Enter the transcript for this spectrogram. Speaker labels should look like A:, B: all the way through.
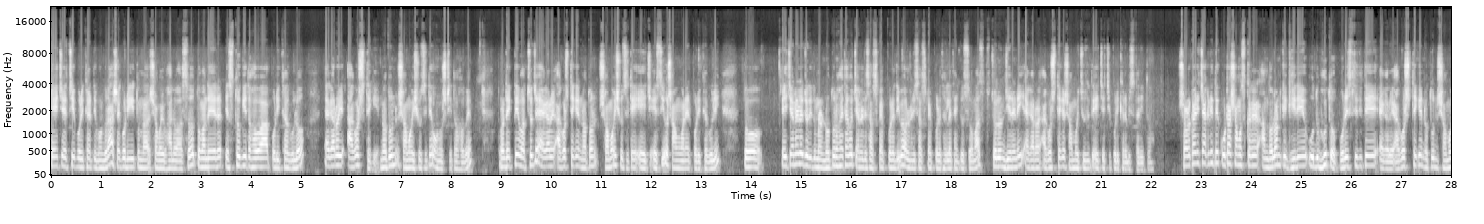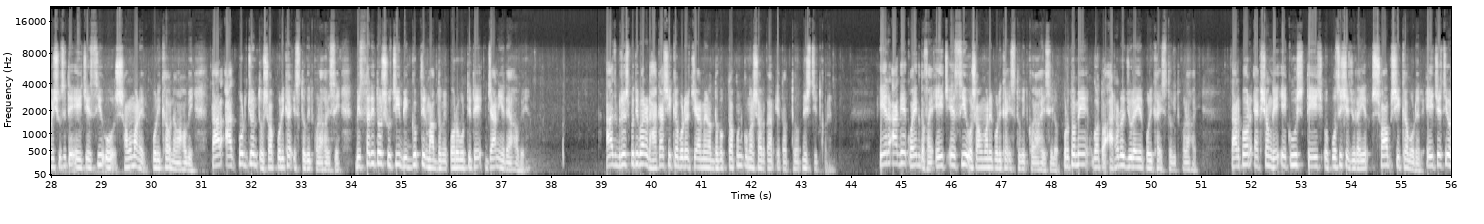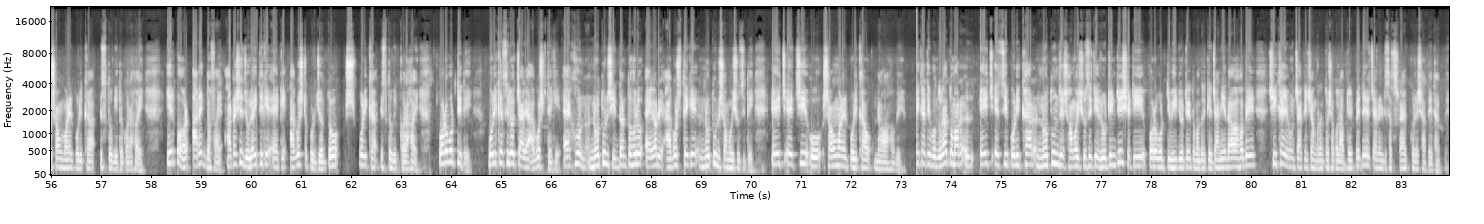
A: HSC পরীক্ষার্থী বন্ধুরা, আশা করি তোমরা সবাই ভালো আছো। তোমাদের স্থগিত হওয়া পরীক্ষাগুলো এগারোই আগস্ট থেকে নতুন সময়সূচিতে অনুষ্ঠিত হবে। তোমরা দেখতেই পাচ্ছ যে এগারোই আগস্ট থেকে নতুন সময়সূচিতে এইচএসসি ও সমমানের পরীক্ষাগুলি। তো এই চ্যানেলে যদি তোমরা নতুন হয়ে থাকো, চ্যানেলটি সাবস্ক্রাইব করে দিবে। অলরেডি সাবস্ক্রাইব করে থাকলে থ্যাংক ইউ সো মাচ চলুন জেনে নিই এগারোই আগস্ট থেকে সময়সূচিতে এইচএসসি পরীক্ষার বিস্তারিত। সরকারি চাকরিতে কোটা সংস্কারের আন্দোলনকে ঘিরে উদ্ভূত পরিস্থিতিতে এগারোই আগস্ট থেকে নতুন সময়সূচিতে এইচএসসি ও সমমানের পরীক্ষাও নেওয়া হবে। তার আগ পর্যন্ত সব পরীক্ষা স্থগিত করা হয়েছে। বিস্তারিত সূচি বিজ্ঞপ্তির মাধ্যমে পরবর্তীতে জানিয়ে দেওয়া হবে। আজ বৃহস্পতিবার ঢাকা শিক্ষা বোর্ডের চেয়ারম্যান অধ্যাপক তপন কুমার সরকার এ তথ্য নিশ্চিত করেন। এর আগে কয়েক দফায় এইচএসসি ও সমমানের পরীক্ষা স্থগিত করা হয়েছিল। প্রথমে গত আঠারোই জুলাইয়ের পরীক্ষা স্থগিত করা হয়। তারপর একসঙ্গে একুশ, তেইশ ও পঁচিশে জুলাইয়ের সব শিক্ষা বোর্ডের এইচএসসি ও সমমানের পরীক্ষা স্থগিত করা হয়। এরপর আরেক দফায় আঠাশে জুলাই থেকে একে আগস্ট পর্যন্ত পরীক্ষা স্থগিত করা হয়। পরবর্তীতে পরীক্ষা ছিল চারে আগস্ট থেকে। এখন নতুন সিদ্ধান্ত হলো এগারোই আগস্ট থেকে নতুন সময়সূচিতে এইচএসসি ও সমমানের পরীক্ষাও নেওয়া হবে। শিক্ষার্থী বন্ধুরা, তোমার এইচএসসি পরীক্ষার নতুন যে সময়সূচিটি, রুটিনটি, সেটি পরবর্তী ভিডিওতে তোমাদেরকে জানিয়ে দেওয়া হবে। শিক্ষা এবং চাকরি সংক্রান্ত সকল আপডেট পেতে চ্যানেলটি সাবস্ক্রাইব করে সাথেই থাকবে।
